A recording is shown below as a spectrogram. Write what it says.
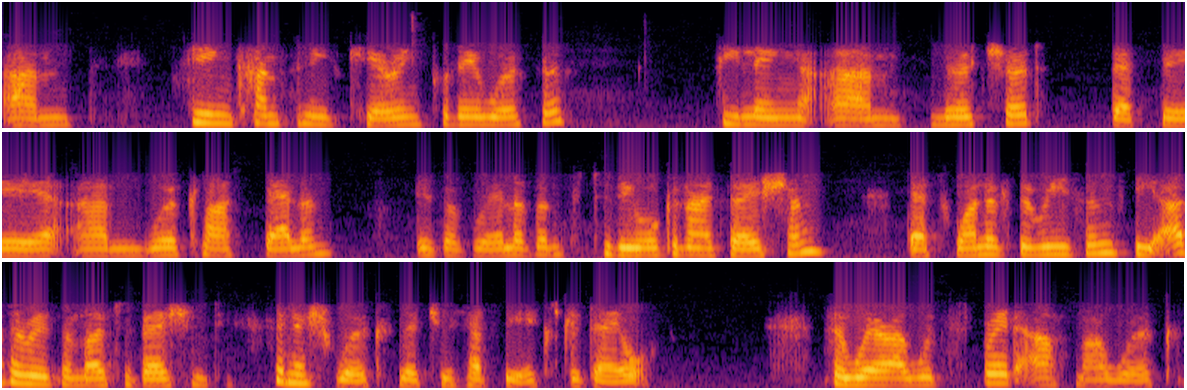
um, seeing companies caring for their workers, feeling um, nurtured, that their um, work-life balance is of relevance to the organization. That's one of the reasons. The other is a motivation to finish work so that you have the extra day off. So where I would spread out my work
